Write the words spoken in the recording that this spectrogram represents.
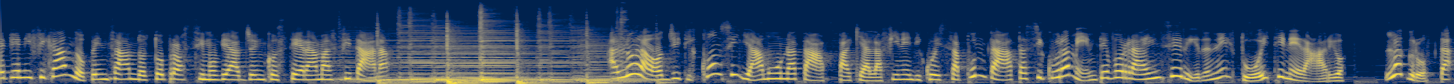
Stai pianificando pensando al tuo prossimo viaggio in costiera amalfitana? Allora oggi ti consigliamo una tappa che alla fine di questa puntata sicuramente vorrai inserire nel tuo itinerario, la grotta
